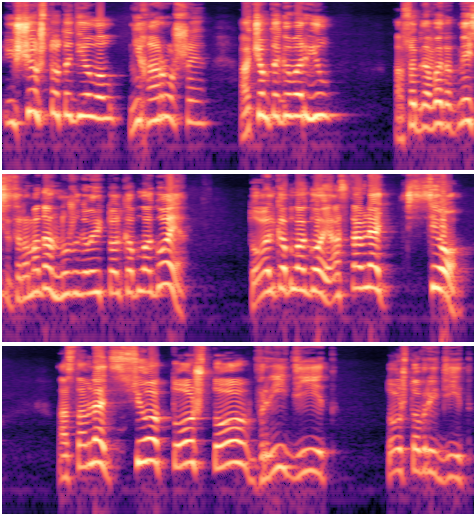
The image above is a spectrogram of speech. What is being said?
еще что-то делал нехорошее, о чем-то говорил. Особенно в этот месяц Рамадан нужно говорить только благое. Только благое. Оставлять все. Оставлять все то, что вредит. То, что вредит.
